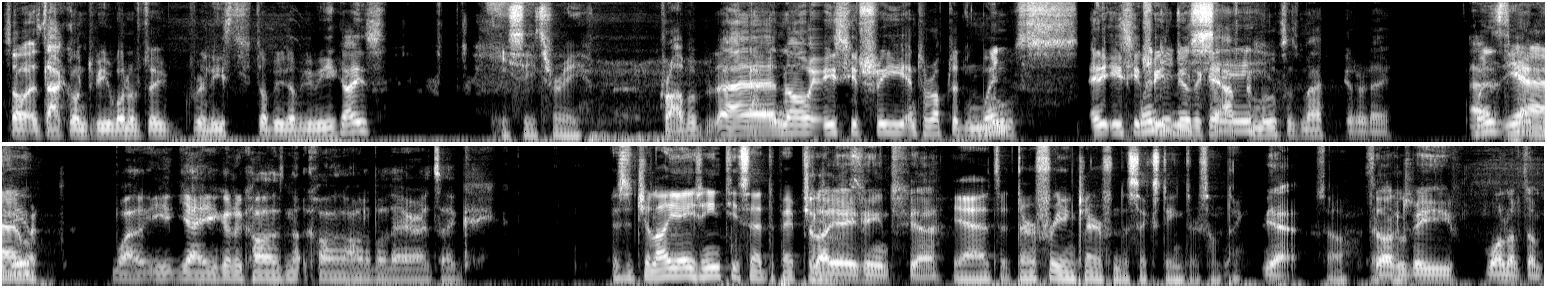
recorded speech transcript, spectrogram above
So is that going to be one of the released WWE guys? EC3. Probably. Uh, no, EC3 interrupted When- Moose. EC3 did you music say- after Moose's match the other day. When's the yeah, Well, yeah, you're gonna call it not calling audible there. It's like Is it July 18th? You said the paper. July 18th, yeah. Yeah, they're free and clear from the 16th or something. Yeah. So, So it'll be one of them.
